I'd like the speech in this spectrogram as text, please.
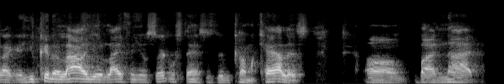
like you can allow your life and your circumstances to become callous um, by not,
